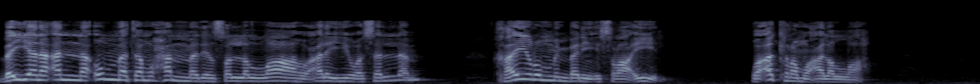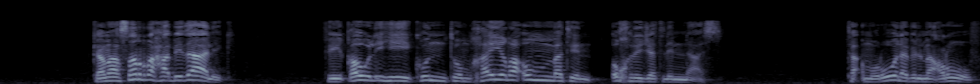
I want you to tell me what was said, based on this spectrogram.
بين أن أمة محمد صلى الله عليه وسلم خير من بني إسرائيل. وأكرم على الله. كما صرح بذلك في قوله كنتم خير أمة أخرجت للناس. تأمرون بالمعروف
